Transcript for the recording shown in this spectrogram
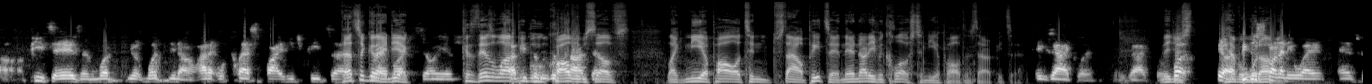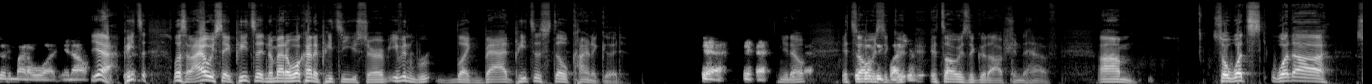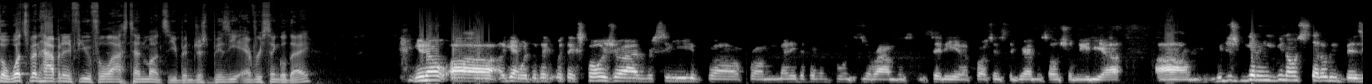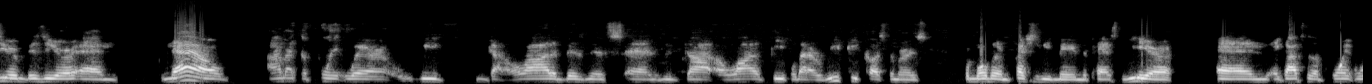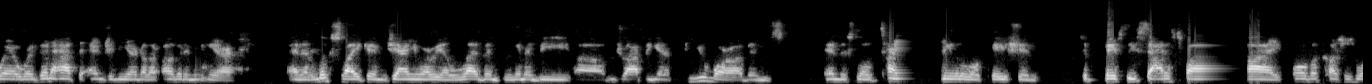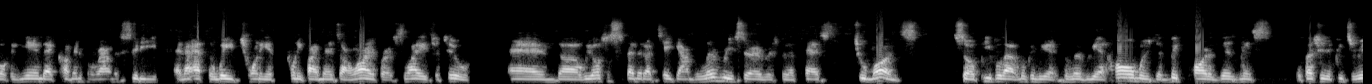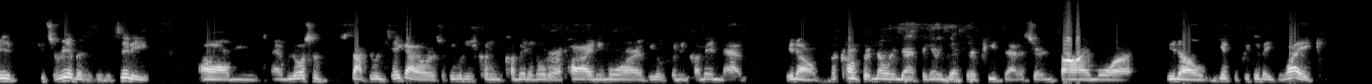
uh, pizza is and what you know, what you know how to what classifies each pizza. That's a good idea. Because there's a lot of people who call content. themselves like Neapolitan style pizza, and they're not even close to Neapolitan style pizza. Exactly, exactly. They but just you know, have a pizza's fun oven. anyway, and it's good no matter what. You know. Yeah, pizza. Listen, I always say pizza. No matter what kind of pizza you serve, even like bad pizza, is still kind of good. Yeah, yeah. You know, it's It's always a good. It's always a good option to have. Um, so what's what uh so what's been happening for you for the last ten months? You've been just busy every single day. You know, uh, again with the with the exposure I've received uh, from many different influences around the the city and of course Instagram and social media, um, we're just getting you know steadily busier and busier. And now I'm at the point where we've got a lot of business and we've got a lot of people that are repeat customers from all the impressions we've made in the past year. And it got to the point where we're going to have to engineer another oven in here. And it looks like in January 11th, we're going to be um, dropping in a few more ovens in this little tiny little location to basically satisfy all the customers walking in that come in from around the city and I have to wait 20 or 25 minutes online for a slice or two. And uh, we also suspended our takeout delivery service for the past two months. So people that are looking to get delivery at home, which is a big part of business, especially the pizzeria pizzeria business in the city. Um, and we also stopped doing takeout orders, so people just couldn't come in and order a pie anymore, and people couldn't come in and have you know the comfort knowing that they're going to get their pizza at a certain time or you know get the pizza they like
